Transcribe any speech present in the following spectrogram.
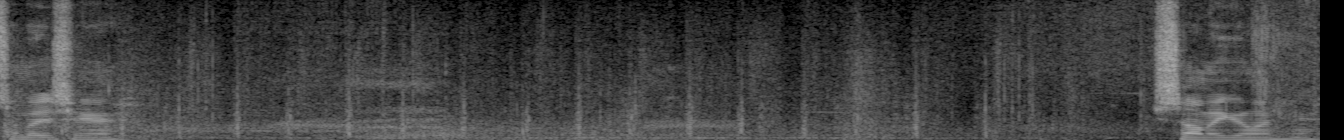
Somebody's here. You saw me go in here.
